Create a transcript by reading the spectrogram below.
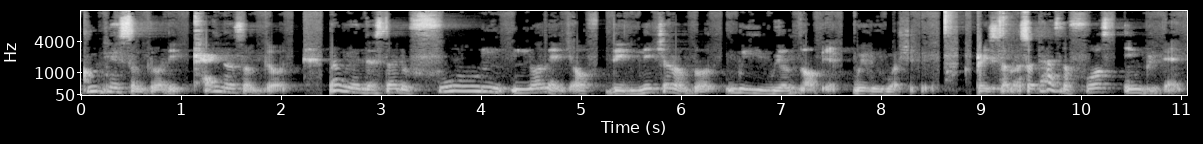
goodness of God, the kindness of God, when we understand the full knowledge of the nature of God, we will love Him, we will worship Him. Praise the Lord. So that's the first ingredient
